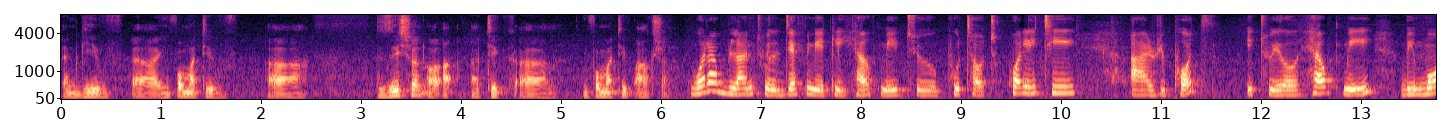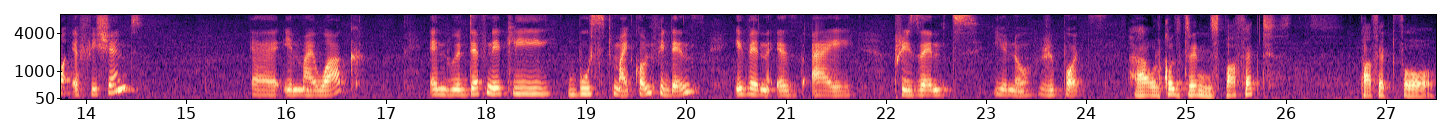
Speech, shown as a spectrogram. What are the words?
and give uh, informative uh, decision or uh, take uh, informative action. What I've learned will definitely help me to put out quality uh, reports. It will help me be more efficient uh, in my work and will definitely boost my confidence even as I present, you know, reports. I will call the training is perfect, perfect for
